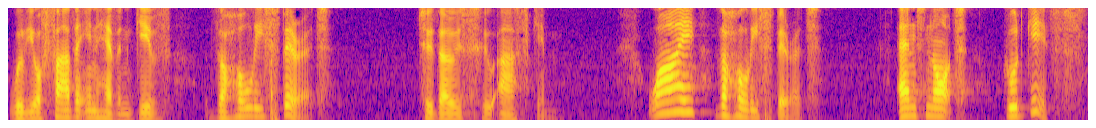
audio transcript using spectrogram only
will your Father in heaven give the Holy Spirit? To those who ask him. Why the Holy Spirit and not good gifts?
